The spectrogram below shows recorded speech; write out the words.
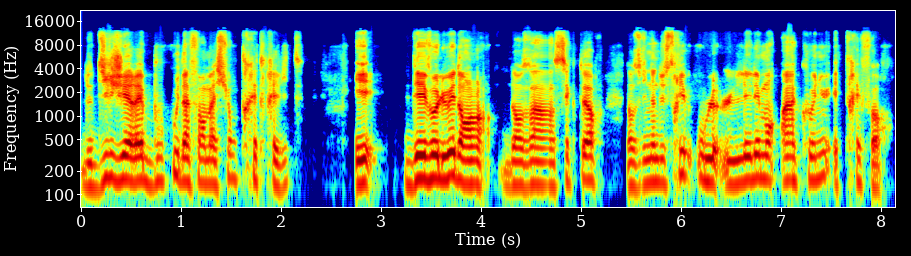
digérer beaucoup d'informations très, très vite et d'évoluer dans, un secteur, dans une industrie où l'élément inconnu est très fort.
